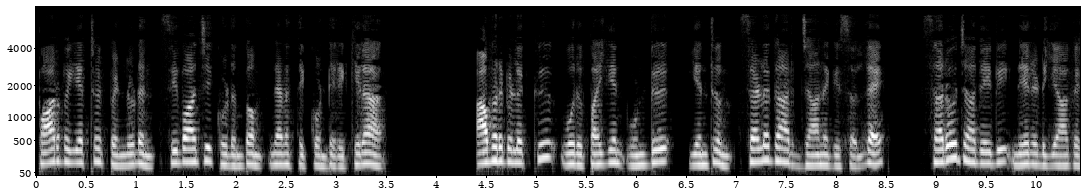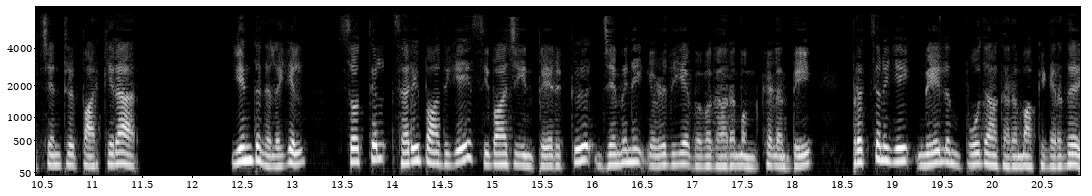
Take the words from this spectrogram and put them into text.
பார்வையற்ற பெண்ணுடன் சிவாஜி குடும்பம் நடத்திக் கொண்டிருக்கிறார். அவர்களுக்கு ஒரு பையன் உண்டு என்றும் செளகார் ஜானகி சொல்ல சரோஜாதேவி நேரடியாகச் சென்று பார்க்கிறார். இந்த நிலையில் சொத்தில் சரிபாதியே சிவாஜியின் பேருக்கு ஜெமினி எழுதிய விவகாரமும் கிளம்பி பிரச்சனையை மேலும் பூதாகரமாக்குகிறது.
